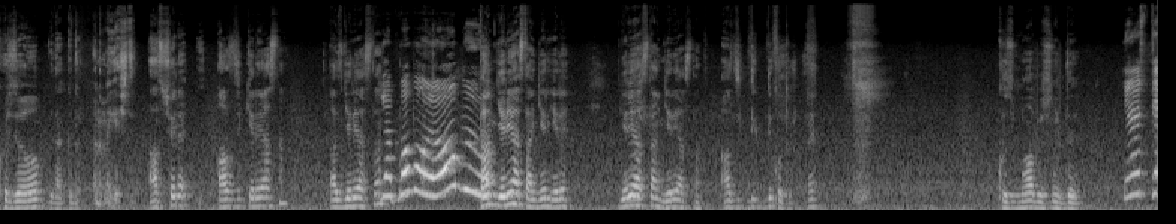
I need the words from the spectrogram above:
Kuzum bir dakika dur önüme geçtin. Az şöyle azıcık geri yaslan. Az geri yaslan. Ya baba ya bu. Tam geri yaslan geri geri. Geri yaslan geri yaslan. Azıcık dik dik otur. He? Kuzum ne yapıyorsun evde? Ya sen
